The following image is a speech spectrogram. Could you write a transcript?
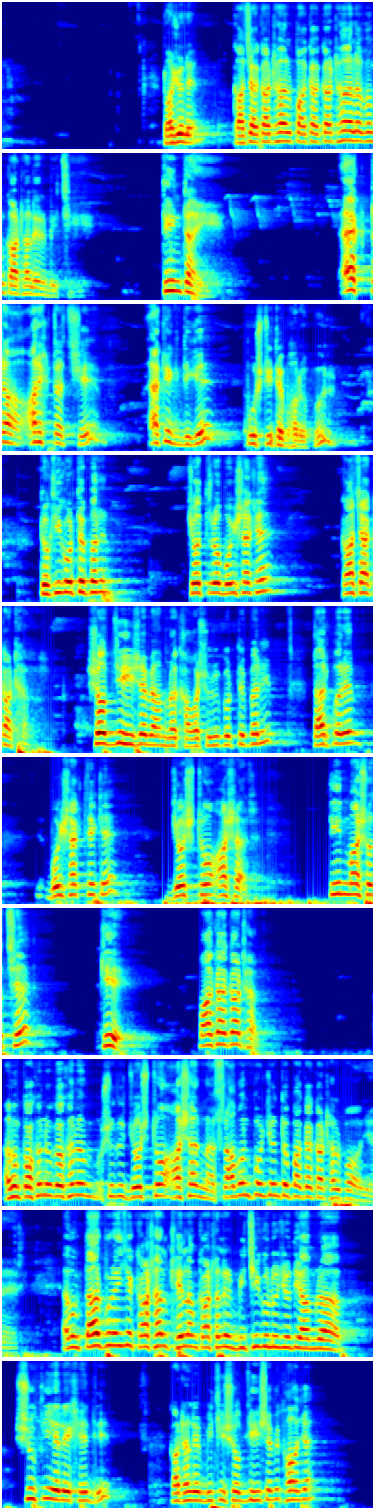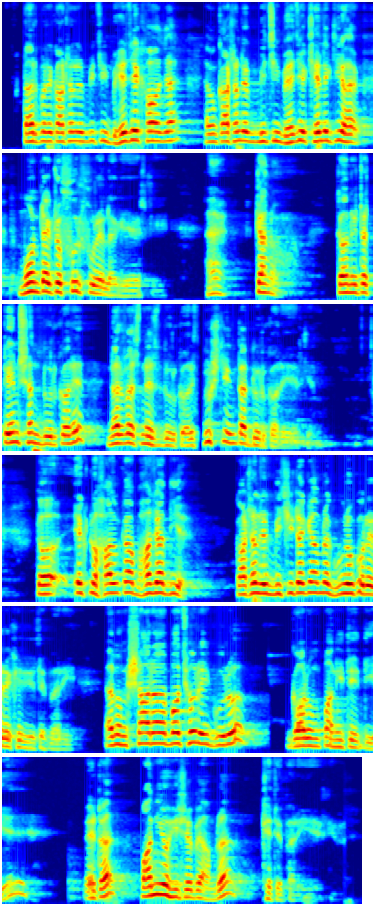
তো কাঁচা কাঁঠাল, পাকা কাঁঠাল এবং কাঁঠালের বিচি তিনটাই একটা আরেকটার চেয়ে এক এক দিকে পুষ্টিতে ভরপুর তো কী করতে পারেন? চৈত্র বৈশাখে কাঁচা কাঁঠাল। সবজি হিসেবে আমরা খাওয়া শুরু করতে পারি। তারপরে বৈশাখ থেকে জ্যৈষ্ঠ আষাঢ়। তিন মাস হচ্ছে কে? পাকা কাঁঠাল। এবং কখনো কখনো শুধু জ্যৈষ্ঠ আষাঢ় না, শ্রাবণ পর্যন্ত পাকা কাঁঠাল পাওয়া যায় আর এবং তারপরে এই যে কাঁঠাল খেলাম, কাঁঠালের বিচিগুলো যদি আমরা শুকিয়ে রেখে দিই কাঁঠালের বিচি সবজি হিসেবে খাওয়া যায়। তারপরে কাঁঠালের বিচি ভেজে খাওয়া যায় এবং কাঁঠালের বিচি ভেজে খেলে কি হয়? মনটা একটু ফুরফুরে লাগে আর কি। হ্যাঁ কেন? কারণ এটা টেনশন দূর করে, নার্ভাসনেস দূর করে, দুশ্চিন্তা দূর করে আর কি তো একটু হালকা ভাজা দিয়ে কাঁঠালের বিচিটাকে আমরা গুঁড়ো করে রেখে দিতে পারি এবং সারা বছর এই গুঁড়ো গরম পানিতে দিয়ে এটা পানীয় হিসেবে আমরা খেতে পারি।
